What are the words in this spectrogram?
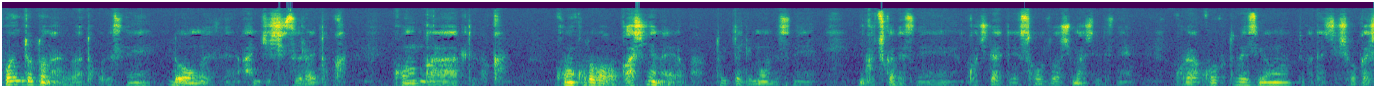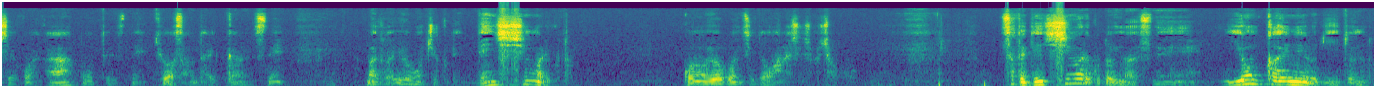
ポイントとなるようなところですね、どうもですね、暗記しづらいとか、こんがらっていうと、この言葉がおかしいんじゃないのかといった疑問をですね、いくつかですね、こちらで想像しましてですね、これはこういうことですよという形で紹介していこうかなと思ってですね、今日はその第1回のですね、まずは用語チェックで電子シンワ力と、この用語についてお話をしましょう。さて、電子シンワ力というのはですね、イオン化エネルギーというのと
